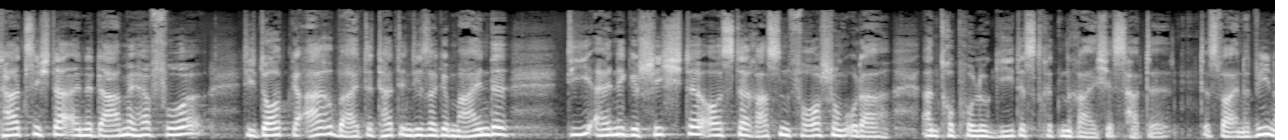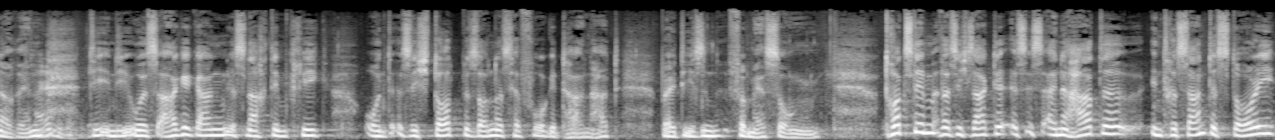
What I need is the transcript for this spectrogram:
tat sich da eine Dame hervor, die dort gearbeitet hat in dieser Gemeinde, die eine Geschichte aus der Rassenforschung oder Anthropologie des Dritten Reiches hatte. Das war eine Wienerin, die in die USA gegangen ist nach dem Krieg und sich dort besonders hervorgetan hat bei diesen Vermessungen. Trotzdem, was ich sagte, es ist eine harte, interessante Story,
